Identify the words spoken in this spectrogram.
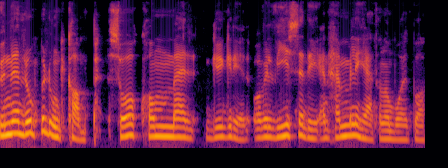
Under en rumpedunkkamp så kommer Gygrid og vil vise dem en hemmelighet han har båret på.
